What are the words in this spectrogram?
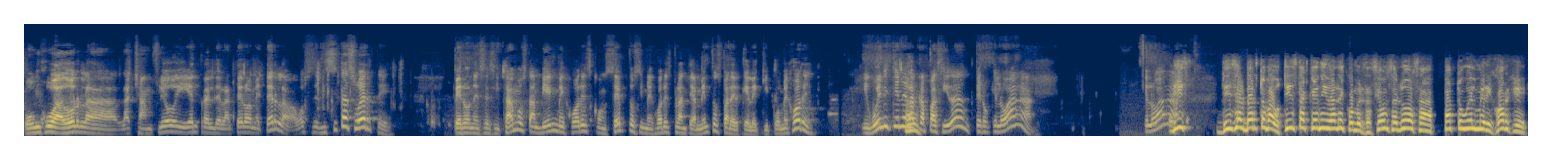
o un jugador la, la chanfleó y entra el delantero a meterla, vamos, se necesita suerte, pero necesitamos también mejores conceptos y mejores planteamientos para que el equipo mejore. Y Willy tiene Ah. la capacidad, pero que lo haga. Que lo haga. Dice, dice Alberto Bautista, qué nivel de conversación. Saludos a Pato Wilmer y Jorge.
